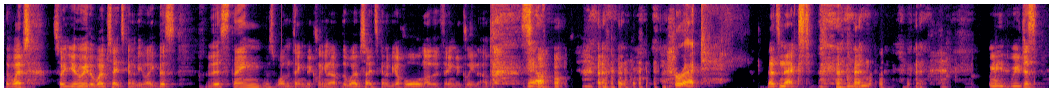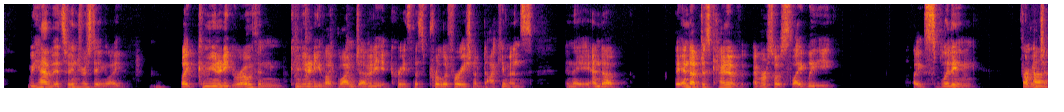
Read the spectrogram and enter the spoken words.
The webs so Yui, the website's gonna be like this. This thing was one thing to clean up. The website's gonna be a whole nother thing to clean up. Yeah. Correct. That's next. Mhm. we need we just we have it's interesting like like community growth and community like longevity it creates this proliferation of documents. And they end up they end up just kind of ever so slightly like splitting from each Uh-huh.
